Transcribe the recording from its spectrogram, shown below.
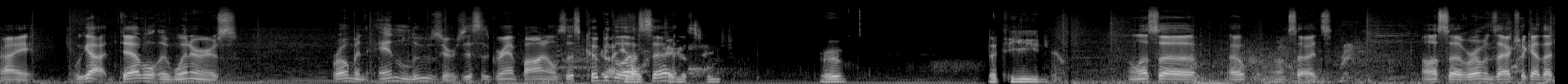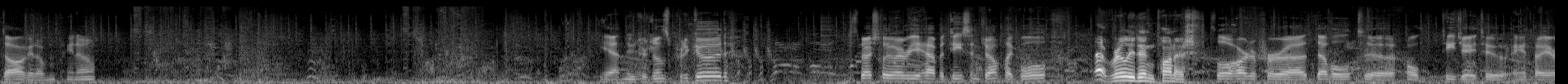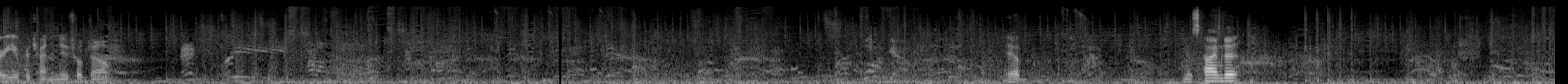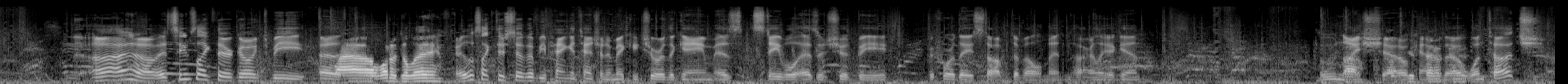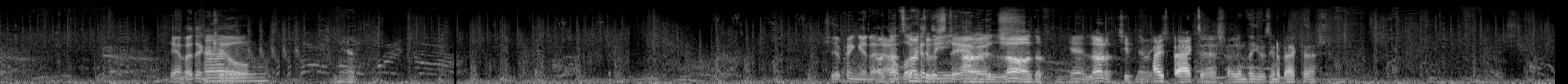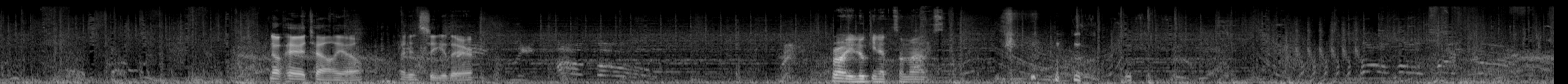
right. We got Devil and winners. Roman and losers. This is grand finals. This could be the last set. True. The teed. Unless, uh, oh, wrong sides. Unless uh, Roman's actually got that dog in him, you know? Yeah, neutral jump's pretty good. Especially whenever you have a decent jump like Wolf. That really didn't punish. It's a little harder for uh, Devil to hold TJ to anti-air you for trying to neutral jump. Yep. Mistimed it. Uh, I don't know. It seems like they're going to be. Uh, Wow, what a delay. It looks like they're still going to be paying attention and making sure the game is stable as it should be before they stop development entirely again. Ooh, nice shadow good counter shadow though. counter. One touch. Damn, that didn't kill. Um, Yeah. Chipping it Oh, out. Look at to this damage. a lot of yeah, a lot of chip damage. Nice backdash. I didn't think he was going to backdash. No, hey Italio. I didn't see you there. Probably looking at some ads.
